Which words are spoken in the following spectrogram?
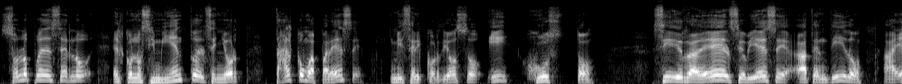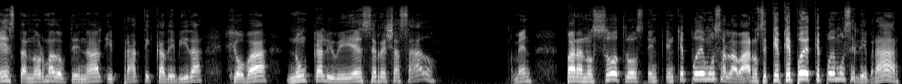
Solo puede serlo el conocimiento del Señor tal como aparece, misericordioso y justo. Si Israel se hubiese atendido a esta norma doctrinal y práctica de vida, Jehová nunca le hubiese rechazado. Amén para nosotros, ¿en, qué podemos alabarnos? ¿Qué, qué, qué podemos celebrar?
